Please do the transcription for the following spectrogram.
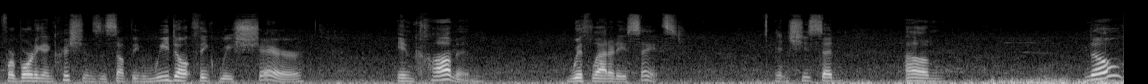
for born again Christians, is something we don't think we share in common with Latter day Saints? And she said, um, No.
